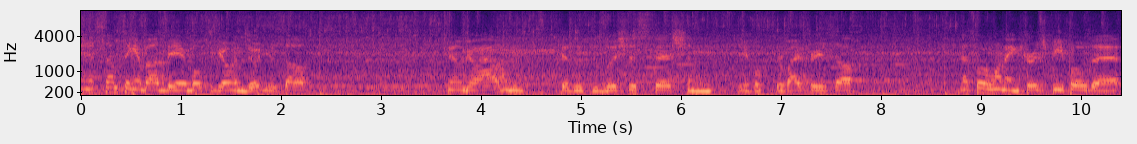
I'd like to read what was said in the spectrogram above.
And it's something about being able to go and do it yourself. You know, go out and get this delicious fish and be able to provide for yourself. That's what I want to encourage people, the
